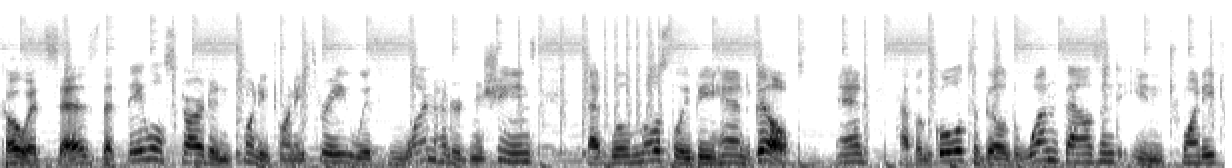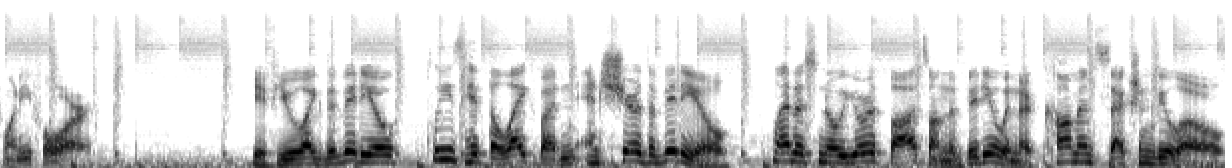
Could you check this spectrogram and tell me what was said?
Kowitz says that they will start in 2023 with 100 machines that will mostly be hand-built, and have a goal to build 1,000 in 2024. If you like the video, please hit the like button and share the video. Let us know your thoughts on the video in the comments section below.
